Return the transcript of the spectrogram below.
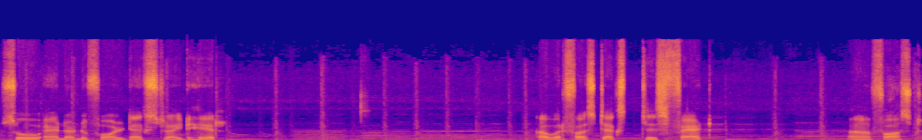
So add a default text right here. Our first text is fat uh, fast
